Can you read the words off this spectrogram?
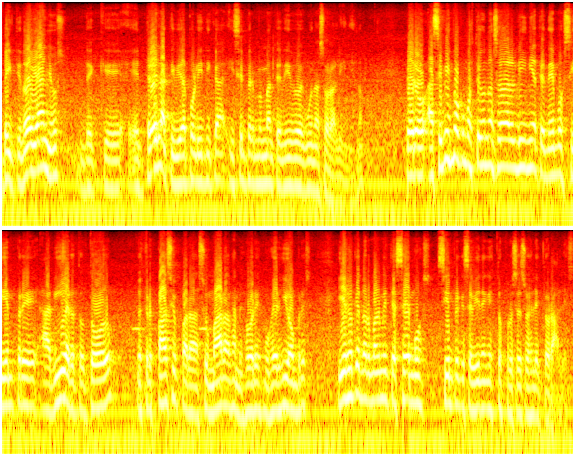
29 años de que entré en la actividad política y siempre me he mantenido en una sola línea. Pero asimismo como estoy en una sola línea, tenemos siempre abierto todo nuestro espacio para sumar a las mejores mujeres y hombres y es lo que normalmente hacemos siempre que se vienen estos procesos electorales.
